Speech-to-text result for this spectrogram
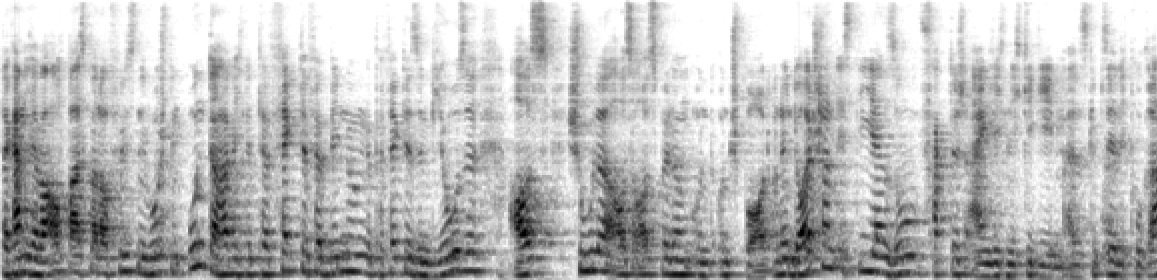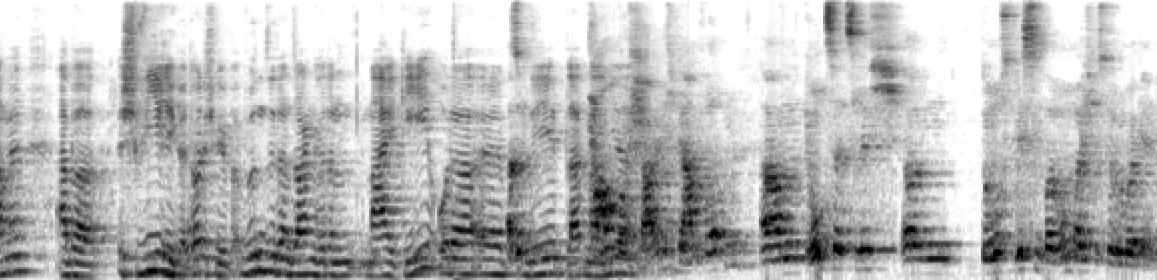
Da kann ich aber auch Basketball auf höchstem Niveau spielen und da habe ich eine perfekte Verbindung, eine perfekte Symbiose aus Schule, aus Ausbildung und, und Sport. Und in Deutschland ist die ja so faktisch eigentlich nicht gegeben. Also es gibt sicherlich Programme, aber schwieriger, deutlich schwieriger. Würden Sie dann sagen, ja, dann mal G oder äh, also, nee, bleibt mal kann hier? Kann pauschal nicht beantworten. Ähm, grundsätzlich, ähm, du musst wissen, warum möchtest du rübergehen.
